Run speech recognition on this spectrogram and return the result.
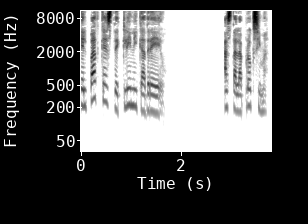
el podcast de Clínica Dreo. Hasta la próxima.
